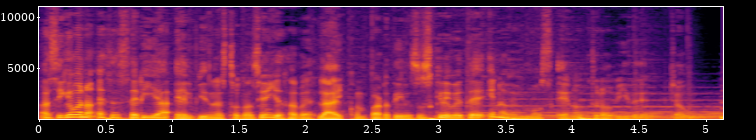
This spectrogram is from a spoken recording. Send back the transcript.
Así que bueno, ese sería el video de esta ocasión. Ya sabes, like, compartir, suscríbete y nos vemos en otro video. Chau.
